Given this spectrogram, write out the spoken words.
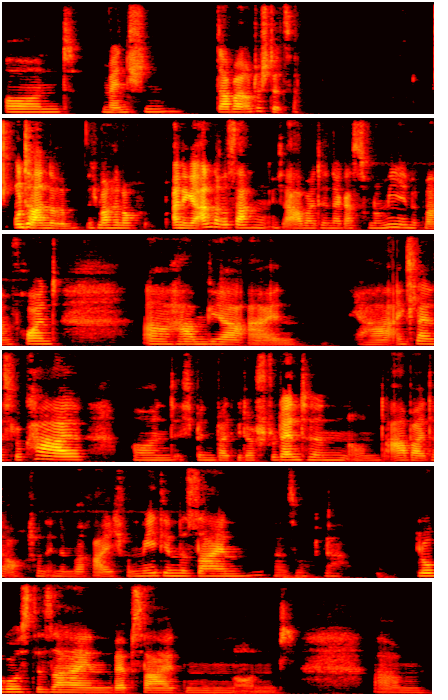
und Menschen dabei unterstütze. Unter anderem, ich mache noch einige andere Sachen. Ich arbeite in der Gastronomie mit meinem Freund. Äh, haben wir ein, ja, ein kleines Lokal und ich bin bald wieder Studentin und arbeite auch schon in dem Bereich von Mediendesign, also ja, Logos Design, Webseiten und ähm,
